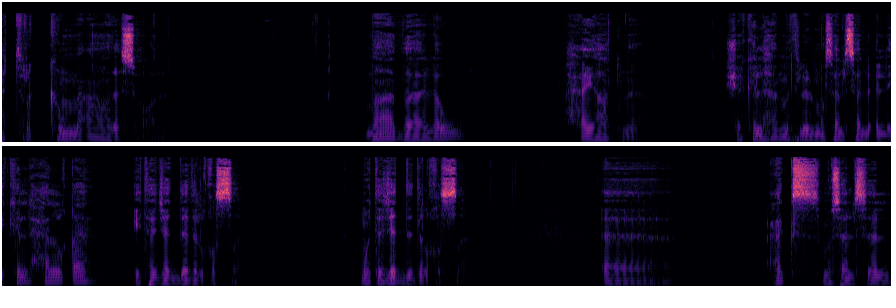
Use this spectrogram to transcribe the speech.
أترككم مع هذا السؤال. ماذا لو حياتنا شكلها مثل المسلسل اللي كل حلقة يتجدد القصة؟ متجدد القصة. آه عكس مسلسل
